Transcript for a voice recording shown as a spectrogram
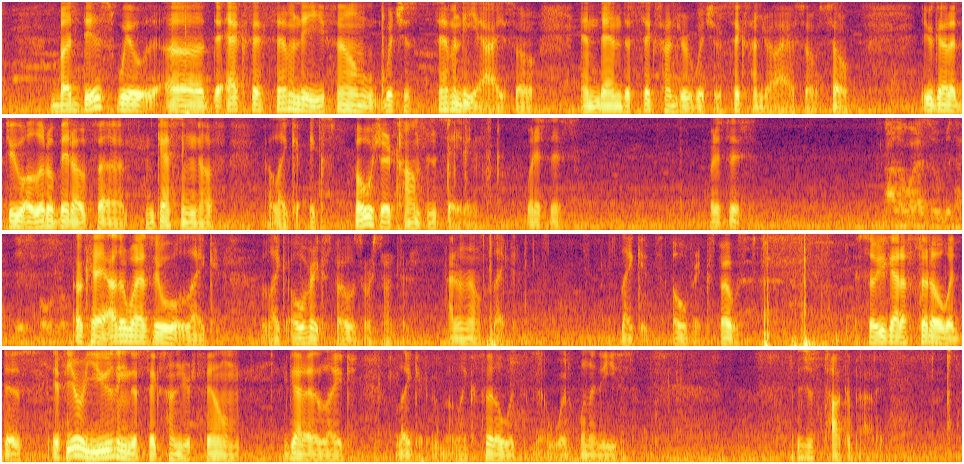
But this will uh, the XS70 film, which is 70 ISO, and then the 600, which is 600 ISO. So you gotta do a little bit of uh, guessing of uh, like exposure compensating. What is this? What is this? Otherwise, it would be like this photo. Okay, otherwise it will like like overexpose or something. I don't know, like like it's overexposed. So you gotta fiddle with this. If you're using the 600 film, you gotta like like like fiddle with with one of these. Let's just talk about it.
